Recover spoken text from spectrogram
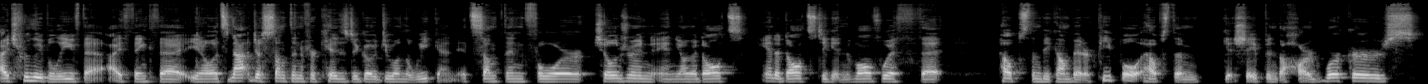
I truly believe that. I think that, you know, it's not just something for kids to go do on the weekend. It's something for children and young adults and adults to get involved with that helps them become better people. It helps them get shaped into hard workers.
